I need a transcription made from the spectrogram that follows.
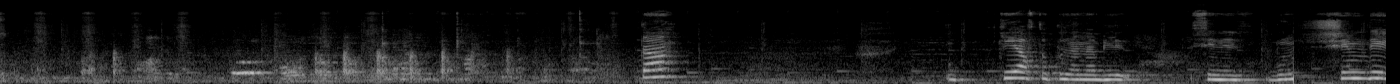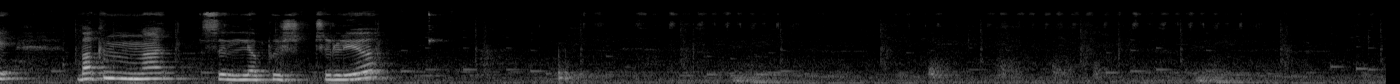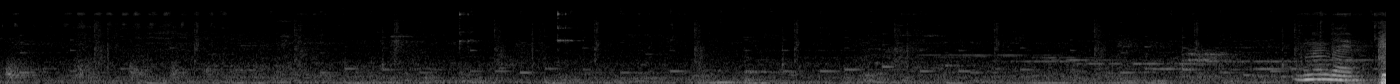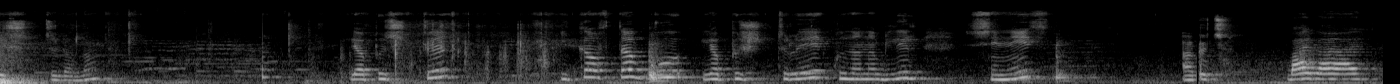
Da iki hafta kullanabilirsiniz bunu. Şimdi bakın nasıl yapıştırılıyor. Bunu da yapıştıralım. Yapıştı. İki hafta bu yapıştırıyı kullanabilirsiniz. 3. Bye bye.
